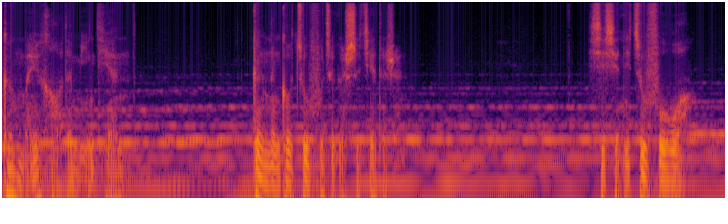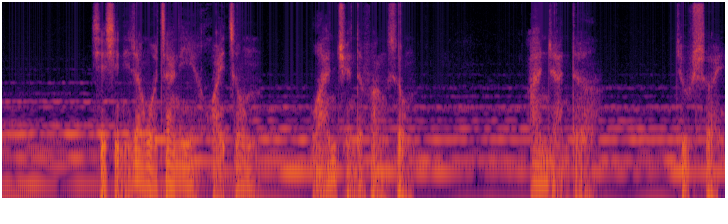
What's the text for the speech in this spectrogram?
更美好的明天，更能够祝福这个世界的人。谢谢你祝福我，谢谢你让我在你怀中完全的放松，安然的入睡。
